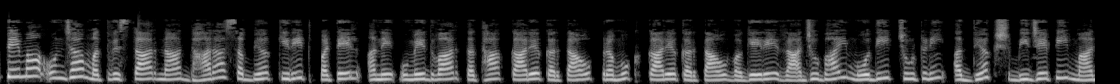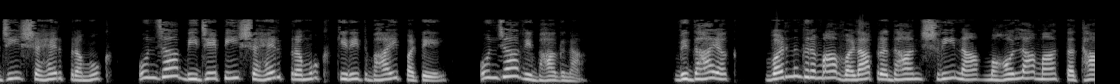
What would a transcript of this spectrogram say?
તેમાં ઊંઝા મતવિસ્તારના ધારાસભ્ય કિરીટ પટેલ અને ઉમેદવાર તથા કાર્યકર્તાઓ, પ્રમુખ કાર્યકર્તાઓ વગેરે રાજુભાઈ મોદી ચૂંટણી અધ્યક્ષ બીજેપી માજી શહેર પ્રમુખ, ઊંઝા બીજેપી શહેર પ્રમુખ કિરીટભાઈ પટેલ, ઊંઝા વિભાગના વિધાયક વડનગરમાં વડાપ્રધાન શ્રીના મહોલ્લામાં તથા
